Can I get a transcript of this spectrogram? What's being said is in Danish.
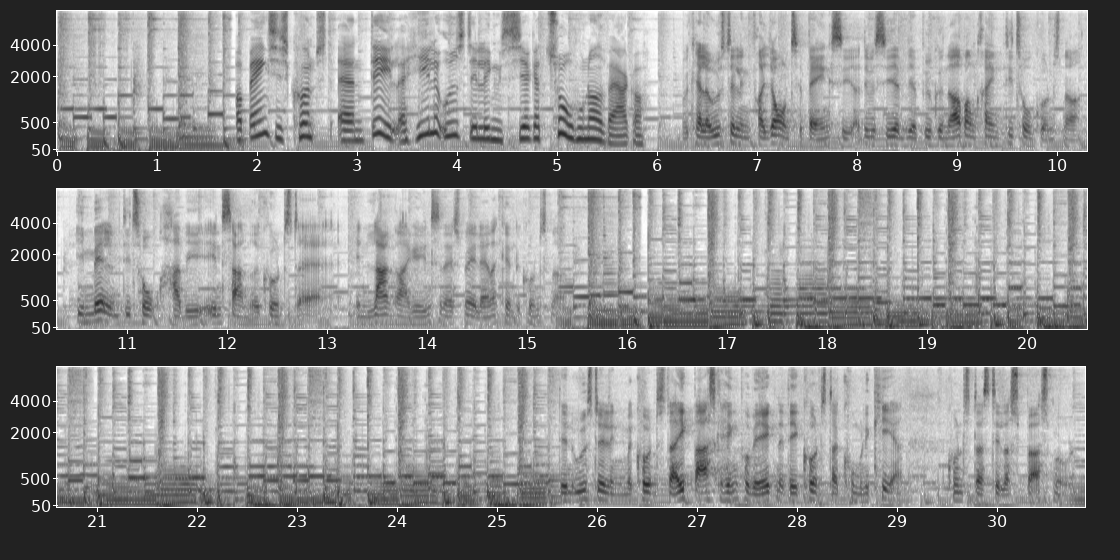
Og Banksys kunst er en del af hele udstillingens ca. 200 værker. Vi kalder udstillingen fra Jorn til Banksy, og det vil sige, at vi har bygget den op omkring de to kunstnere. Imellem de to har vi indsamlet kunst af en lang række internationalt anerkendte kunstnere. Det er en udstilling med kunst, der ikke bare skal hænge på væggene, det er kunst, der kommunikerer, kunst, der stiller spørgsmål.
